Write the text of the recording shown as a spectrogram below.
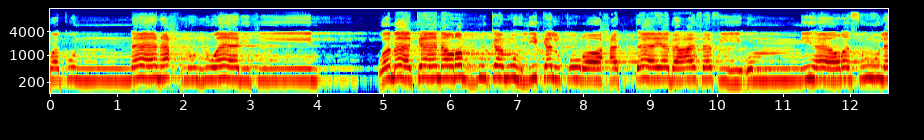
وكنا نحن الوارثين. وما كان ربك مهلك القرى حتى يبعث في أمها رسولا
